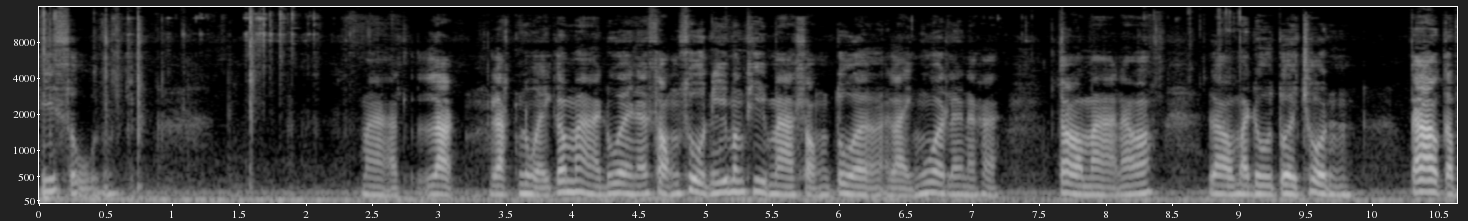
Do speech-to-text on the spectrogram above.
ที่ศูนย์มาหลักหลักหน่วยก็มาด้วยนะสองสูตรนี้บางทีมาสองตัวหลายงวดแล้วนะคะ ต่อมาเนาะเรามาดูตัวชนเก้ากับ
